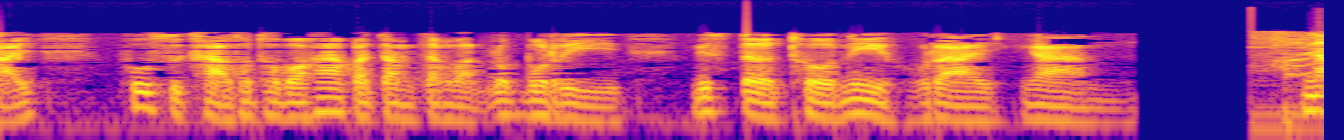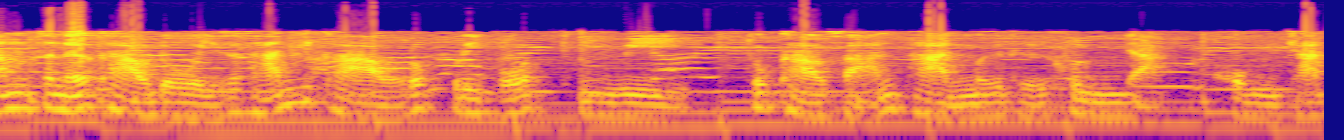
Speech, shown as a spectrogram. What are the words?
าย ผู้สื่อข่าวททบ 5 ประจำจังหวัดลบบุรี มิสเตอร์โทนี่รายงานนำเสนอข่าวโดยสถานีข่าวรบรีโพสต์ทีวี ทุกข่าวสารผ่านมือถือคุณอย่างคมชัด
